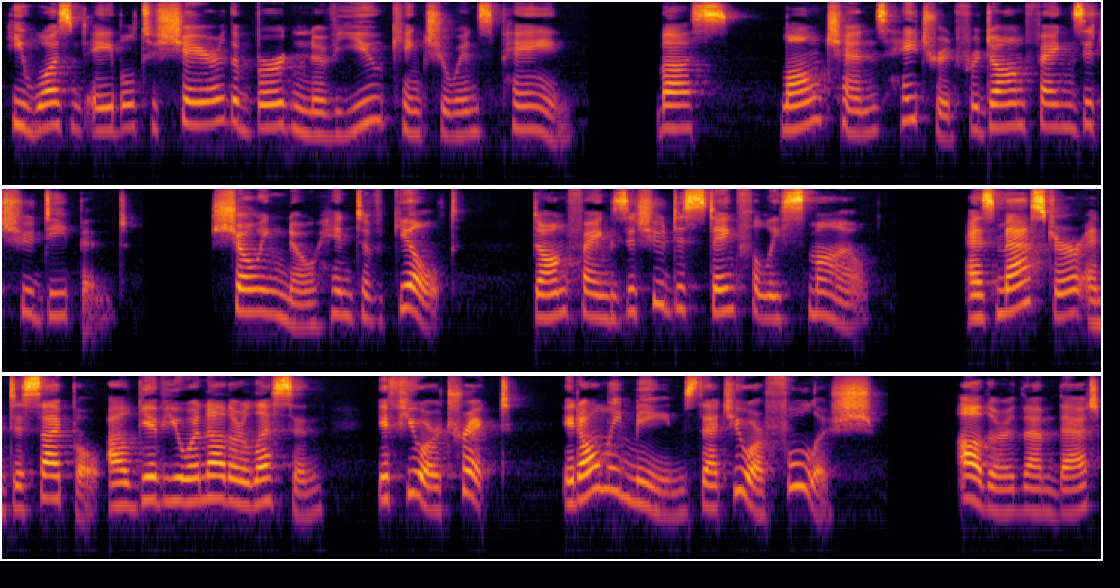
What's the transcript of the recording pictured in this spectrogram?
he wasn't able to share the burden of Yu Qingxuan's pain. Thus, Long Chen's hatred for Dongfang Zhichu deepened. Showing no hint of guilt, Dongfang Zhichu disdainfully smiled. As master and disciple, I'll give you another lesson. If you are tricked, it only means that you are foolish. Other than that,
